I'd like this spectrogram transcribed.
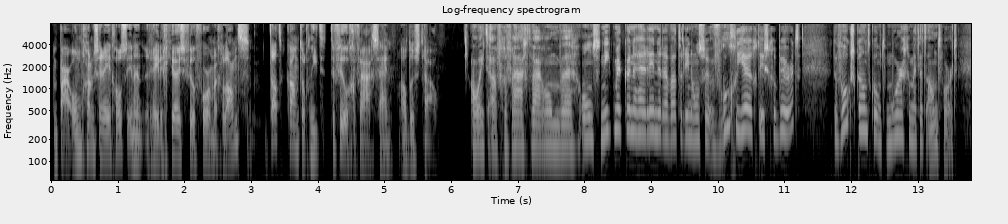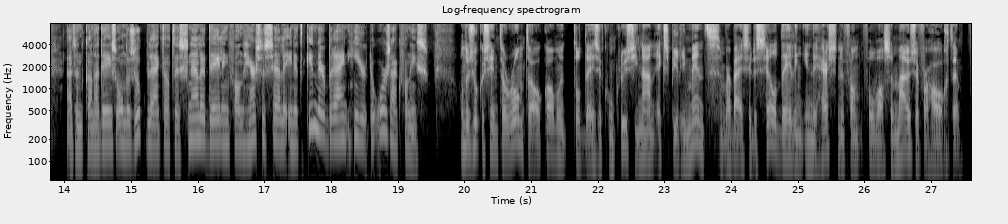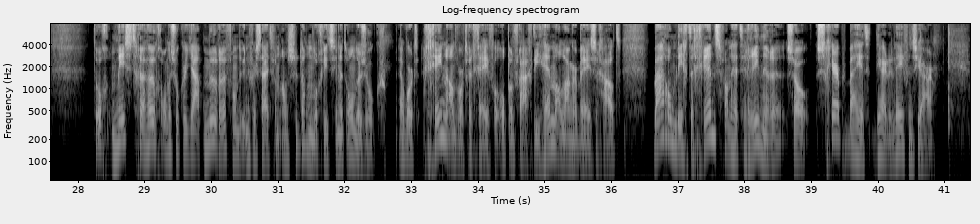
Een paar omgangsregels in een religieus veelvormig land... dat kan toch niet te veel gevraagd zijn, aldus Trouw. Ooit afgevraagd waarom we ons niet meer kunnen herinneren... wat er in onze vroege jeugd is gebeurd? De Volkskrant komt morgen met het antwoord. Uit een Canadees onderzoek blijkt dat de snelle deling van hersencellen... in het kinderbrein hier de oorzaak van is. Onderzoekers in Toronto komen tot deze conclusie na een experiment... waarbij ze de celdeling in de hersenen van volwassen muizen verhoogden. Toch mist geheugenonderzoeker Jaap Murre van de Universiteit van Amsterdam nog iets in het onderzoek. Er wordt geen antwoord gegeven op een vraag die hem al langer bezighoudt. Waarom ligt de grens van het herinneren zo scherp bij het derde levensjaar?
